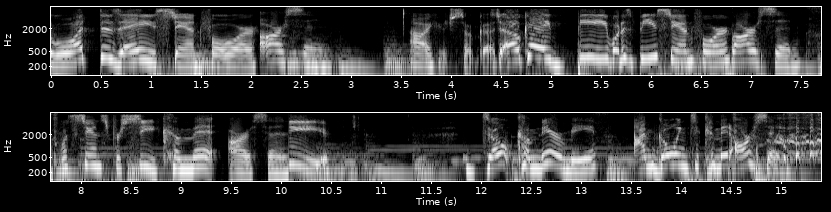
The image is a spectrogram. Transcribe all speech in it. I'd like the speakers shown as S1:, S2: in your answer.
S1: What does A stand for?
S2: Arson.
S1: Oh, you're so good. Okay, B. What does B stand for?
S2: Barson.
S1: What stands for C?
S2: Commit arson.
S1: D.
S2: Don't come near me. I'm going to commit arson.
